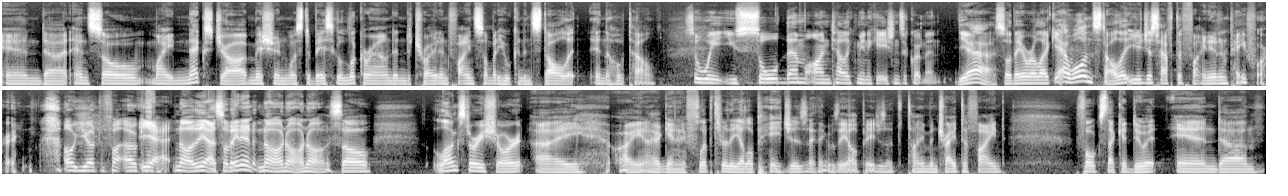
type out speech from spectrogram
And uh, and so my next job mission was to basically look around in Detroit and find somebody who can install it in the hotel. So wait, you sold them on telecommunications equipment? Yeah. So they were like, "Yeah, we'll install it. You just have to find it and pay for it." Oh, you have to find. Okay. Yeah. No. Yeah. So they didn't. No. No. No. So, long story short, I, I again, I flipped through the yellow pages. I think it was the yellow pages at the time, and tried to find folks that could do it. And um,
